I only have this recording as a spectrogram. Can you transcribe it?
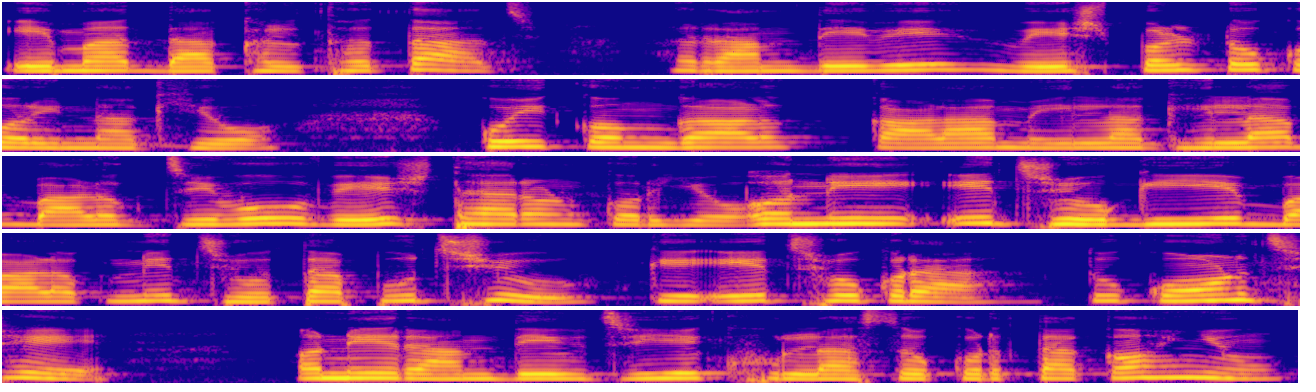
એમાં દાખલ થતાં જ રામદેવે વેશપલટો કરી નાખ્યો. કોઈ કંગાળ, કાળા મેલા ઘેલા બાળક જેવો વેશ ધારણ કર્યો. અને એ જોગીએ બાળકને જોતા પૂછ્યું કે, એ છોકરા, તું કોણ છે? અને રામદેવજીએ ખુલાસો કરતાં કહ્યું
